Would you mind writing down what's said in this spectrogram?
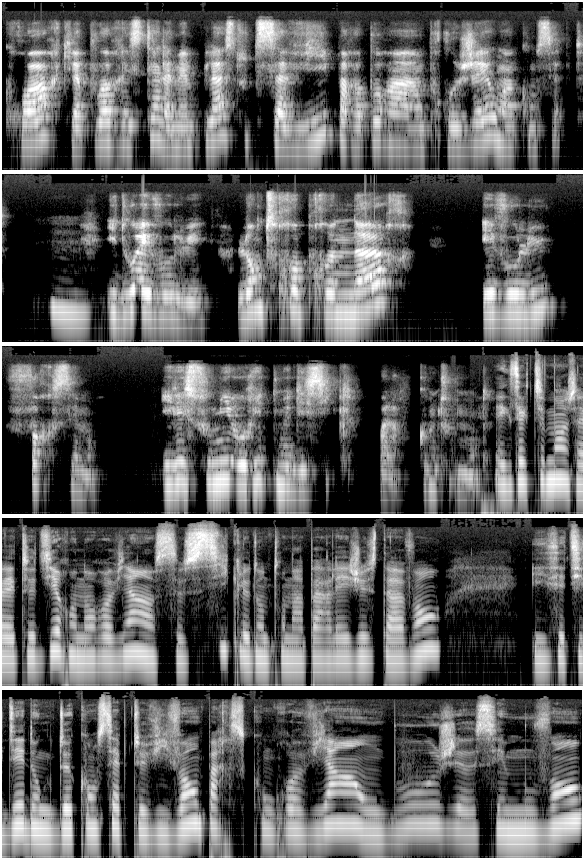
croire qu'il va pouvoir rester à la même place toute sa vie par rapport à un projet ou un concept. Hmm. Il doit évoluer. L'entrepreneur évolue forcément. Il est soumis au rythme des cycles. Voilà, comme tout le monde. Exactement, j'allais te dire, on en revient à ce cycle dont on a parlé juste avant. Et cette idée donc de concept vivant parce qu'on revient, on bouge, c'est mouvant.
